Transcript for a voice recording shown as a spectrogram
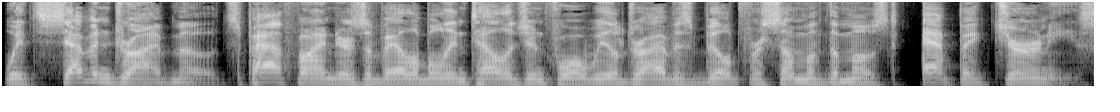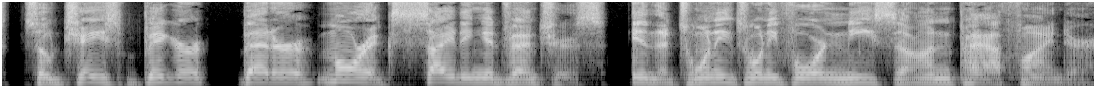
With seven drive modes, Pathfinder's available intelligent four wheel drive is built for some of the most epic journeys. So chase bigger, better, more exciting adventures in the 2024 Nissan Pathfinder.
